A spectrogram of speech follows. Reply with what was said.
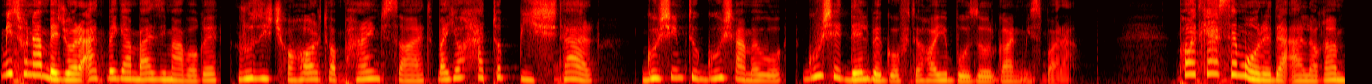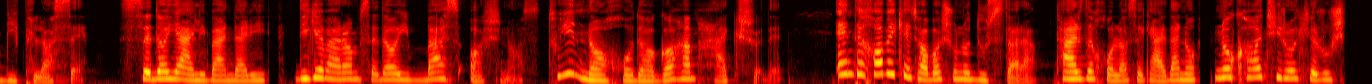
می‌تونم به جرأت بگم بعضی مواقع روزی چهار تا پنج ساعت و یا حتی بیشتر گوشیم تو گوشمه و گوش دل به گفته های بزرگان میسپارم. پادکست مورد علاقم بی پلاسه. صدای علی بندری دیگه برام صدایی بس آشناست. توی ناخداگاه هم حک شده. انتخاب کتاباشون رو دوست دارم. طرز خلاصه کردن و نکاتی رو که روش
